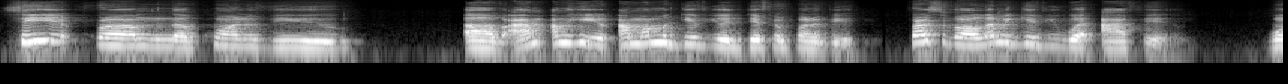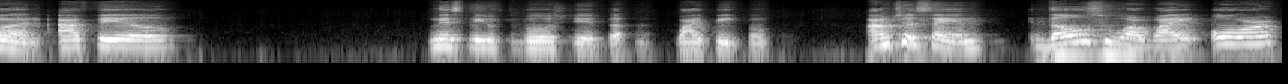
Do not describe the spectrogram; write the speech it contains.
see it from the point of view of I'm, I'm here. I'm, I'm gonna give you a different point of view. First of all, let me give you what I feel. One, I feel miss me with the bullshit, but white people. I'm just saying those who are white or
